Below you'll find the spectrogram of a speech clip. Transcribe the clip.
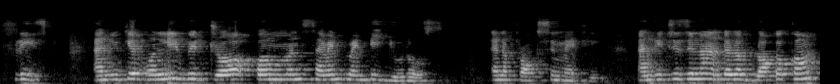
freezed, and you can only withdraw per month 720 euros, and approximately, and it is in a, under a block account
